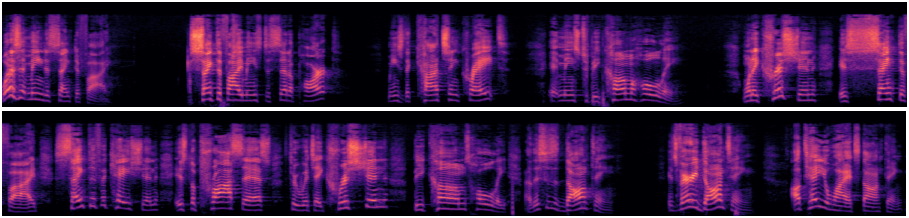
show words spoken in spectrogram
What does it mean to sanctify? Sanctify means to set apart, means to consecrate, it means to become holy. When a Christian is sanctified, sanctification is the process through which a Christian becomes holy. Now, this is daunting. It's very daunting. I'll tell you why it's daunting.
